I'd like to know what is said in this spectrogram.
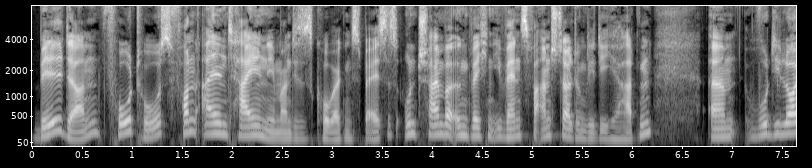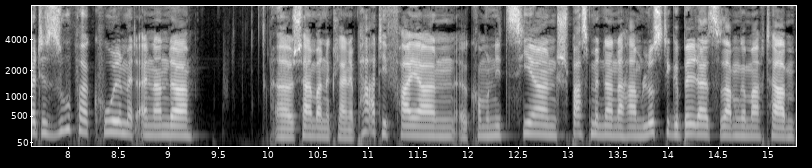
Bildern, Fotos von allen Teilnehmern dieses Coworking Spaces und scheinbar irgendwelchen Events, Veranstaltungen, die die hier hatten, ähm, wo die Leute super cool miteinander äh, scheinbar eine kleine Party feiern, äh, kommunizieren, Spaß miteinander haben, lustige Bilder zusammen gemacht haben.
